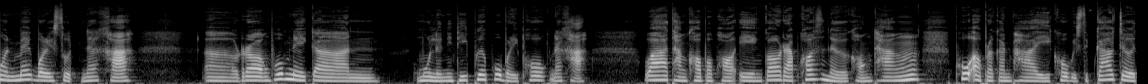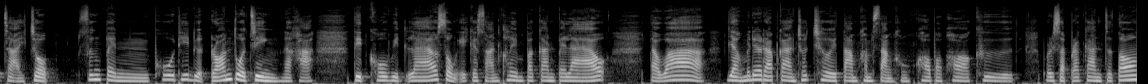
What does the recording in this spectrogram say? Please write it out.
มนเมฆบริสุทธิ์นะคะอรองผู้อำนวยการมูลนิธิเพื่อผู้บริโภคนะคะ ว่าทางคอปพอเองก็รับข้อเสนอของทั้งผู้เอาประกันภัยโควิด -19 เจอจ่ายจบ ซึ่งเป็นผู้ที่เดือดร้อนตัวจริงนะคะ ติดโควิดแล้วส่งเอกสารเคลมประกันไปแล้ว แต่ว่ายังไม่ได้รับการชดเชยตามคำสั่งของคอปพอคือ บริษัทประกันจะต้อง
